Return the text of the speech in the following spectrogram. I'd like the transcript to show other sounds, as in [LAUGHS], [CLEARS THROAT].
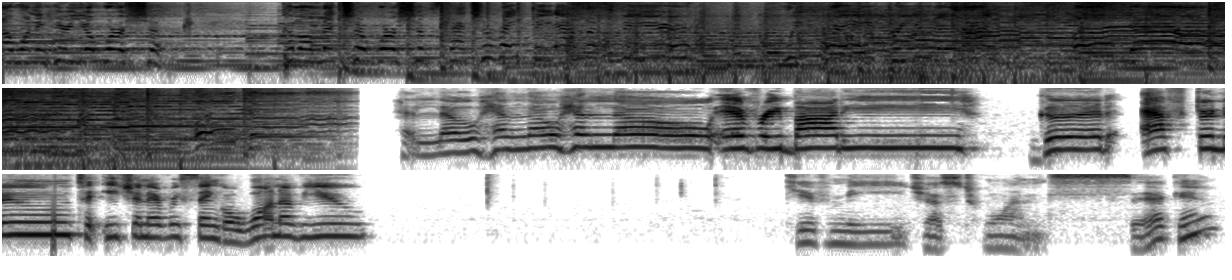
I want to hear your worship. Come on, let your worship saturate the atmosphere. We pray for you tonight. Oh God. Oh God. Hello, hello, hello, everybody. Good afternoon to each and every single one of you. Give me just one second.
